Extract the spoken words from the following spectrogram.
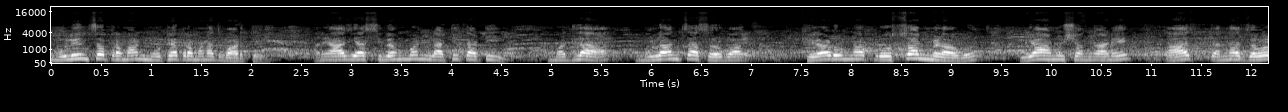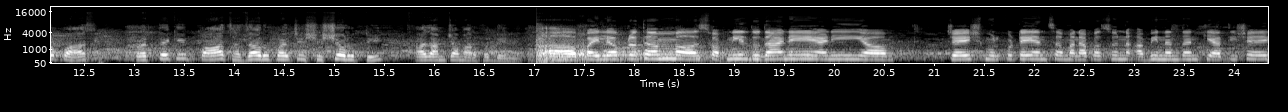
मुलींचं प्रमाण मोठ्या प्रमाणात वाढतं आणि आज या सिलंबन लाठीकाठी मधला मुलांचा सहभाग खेळाडूंना प्रोत्साहन मिळावं या अनुषंगाने आज त्यांना जवळपास प्रत्येकी पाच हजार रुपयाची शिष्यवृत्ती आज आमच्या मार्फत देण्यात आली. पहिलं प्रथम स्वप्नील दुधाने आणि जयेश मुरकुटे यांचं मनापासून अभिनंदन की अतिशय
